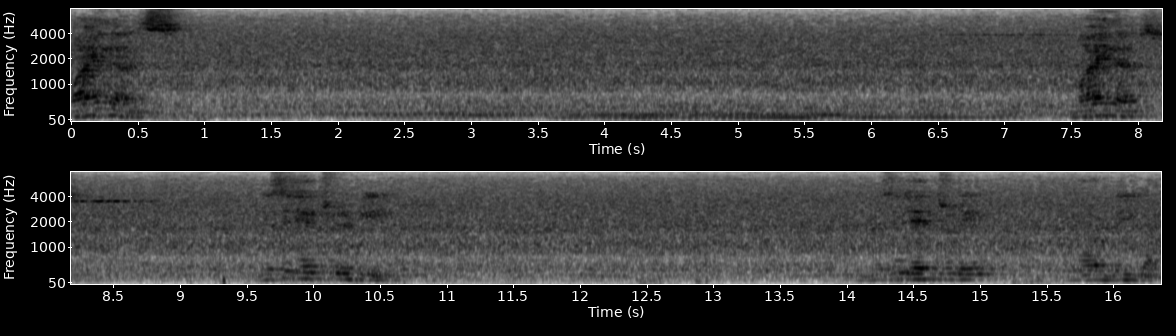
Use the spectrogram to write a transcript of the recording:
minus minus this is actually B this is actually your B1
